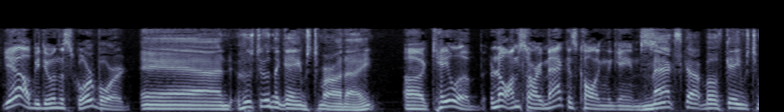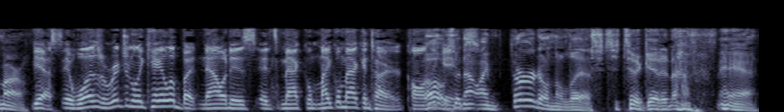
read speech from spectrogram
yeah, I'll be doing the scoreboard. And who's doing the games tomorrow night? Uh, Caleb. No, I'm sorry. Mac is calling the games. Max got both games tomorrow. Yes, it was originally Caleb, but now it is. It's Mac, Michael McIntyre calling the Oh, so now I'm third on the list to get it up. Man,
